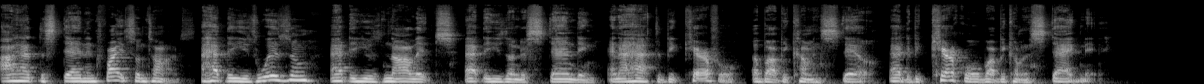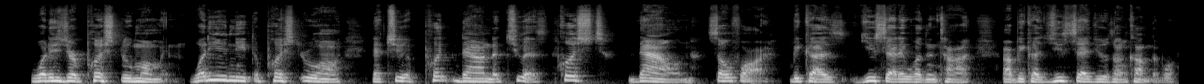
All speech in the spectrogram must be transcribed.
I have to stand and fight sometimes. I have to use wisdom, I have to use knowledge, I have to use understanding, and I have to be careful about becoming stale. I have to be careful about becoming stagnant. What is your push through moment? What do you need to push through on that you have put down, that you have pushed down so far because you said it wasn't time or because you said you was uncomfortable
